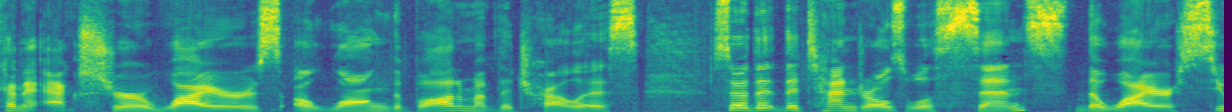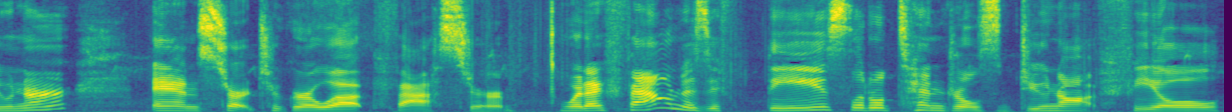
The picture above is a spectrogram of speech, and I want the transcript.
kind of extra wires along the bottom of the trellis so that the tendrils will sense the wire sooner and start to grow up faster. What I found is if these little tendrils do not feel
